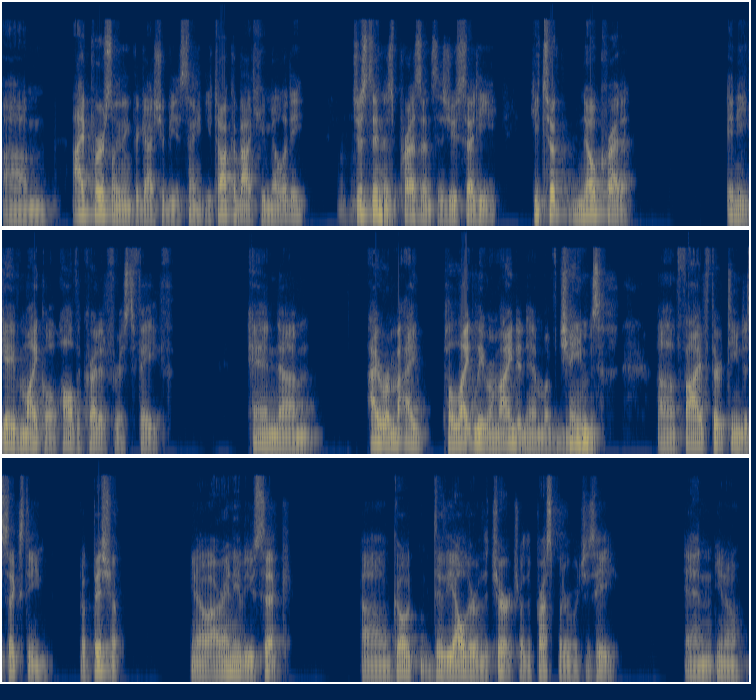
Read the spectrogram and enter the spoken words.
Um, I personally think the guy should be a saint. You talk about humility, mm-hmm. just in his presence, as you said, he he took no credit and he gave Michael all the credit for his faith. And um, I, rem- I politely reminded him of James uh, 5 13 to 16. But, Bishop, you know, are any of you sick? Uh, go to the elder of the church or the presbyter, which is he, and, you know,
